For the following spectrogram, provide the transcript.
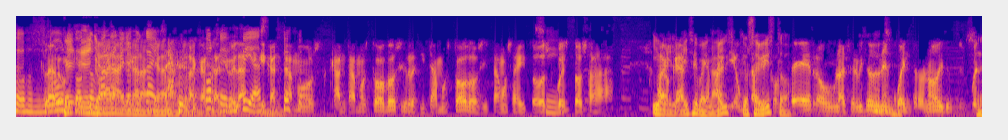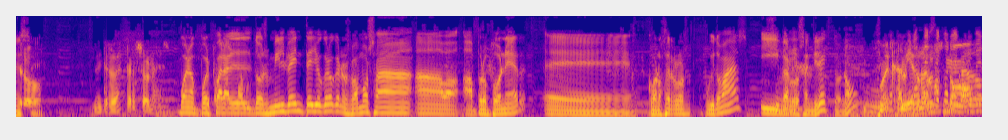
La castañuela que cantamos, cantamos todos y recitamos todos y estamos ahí todos Sí. puestos a... Y a bailáis, que y bailáis, que os he visto. O un, al servicio de un Sí. encuentro, ¿no? Y de un encuentro entre las personas. Bueno, pues para el 2020 yo creo que nos vamos a, a- a proponer eh, conocerlos un poquito más y Sí. verlos en directo, ¿no? Javier, no hemos tocado.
